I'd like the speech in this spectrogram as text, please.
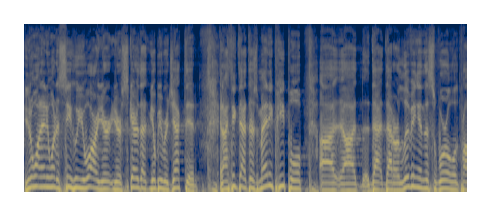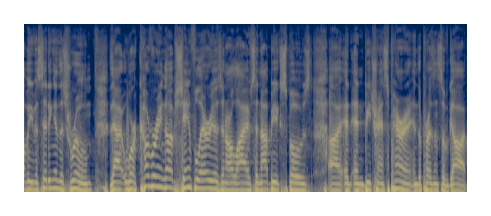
you don't want anyone to see who you are. You're, you're scared that you'll be rejected. And I think that there's many people uh, uh, that, that are living in this world, probably even sitting in this room, that we're covering up shameful areas in our lives to not be exposed uh, and, and be transparent in the presence of God.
